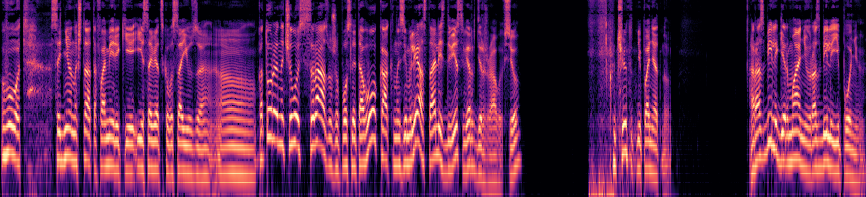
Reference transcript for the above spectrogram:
вот, Соединенных Штатов Америки и Советского Союза, э, которое началось сразу же после того, как на Земле остались две сверхдержавы. Все. Чего тут непонятного? Разбили Германию, разбили Японию.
